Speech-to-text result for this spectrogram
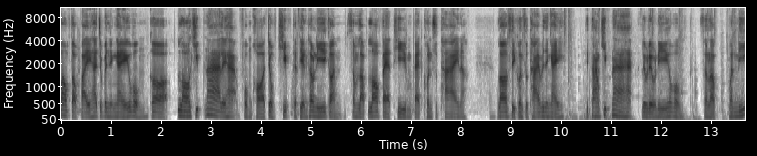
รอบต่อไปฮะจะเป็นยังไงครับผม ก็รอคลิปหน้าเลยฮะ ผมขอจบคลิปแต่เพียงเท่านี้ก่อนสำหรับรอบ 8 ทีม 8 คนสุดท้ายเนาะ รอบ 4 คนสุดท้ายเป็นยังไง ติดตามคลิปหน้าฮะ เร็วๆนี้ครับผมสำหรับวันนี้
